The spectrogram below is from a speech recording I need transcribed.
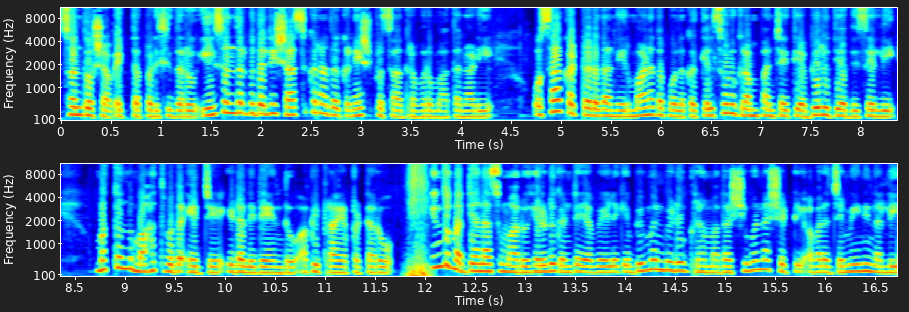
ಸಂತೋಷ ವ್ಯಕ್ತಪಡಿಸಿದರು. ಈ ಸಂದರ್ಭದಲ್ಲಿ ಶಾಸಕರಾದ ಗಣೇಶ್ ಪ್ರಸಾದ್ ರವರು ಮಾತನಾಡಿ, ಹೊಸ ಕಟ್ಟಡದ ನಿರ್ಮಾಣದ ಮೂಲಕ ಕೆಲಸೂರು ಗ್ರಾಮ ಪಂಚಾಯಿತಿ ಅಭಿವೃದ್ಧಿಯ ದಿಸೆಯಲ್ಲಿ ಮತ್ತೊಂದು ಮಹತ್ವದ ಹೆಜ್ಜೆ ಇಡಲಿದೆ ಎಂದು ಅಭಿಪ್ರಾಯಪಟ್ಟರು. ಇಂದು ಮಧ್ಯಾಹ್ನ ಸುಮಾರು ಎರಡು ಗಂಟೆಯ ವೇಳೆಗೆ ಬಿಮ್ಮನ್ಬಿಡು ಗ್ರಾಮದ ಶಿವಣ್ಣ ಶೆಟ್ಟಿ ಅವರ ಜಮೀನಿನಲ್ಲಿ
